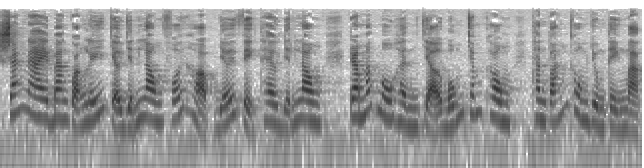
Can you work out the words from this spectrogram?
Sáng nay, Ban Quản lý chợ Vĩnh Long phối hợp với Viettel Vĩnh Long ra mắt mô hình chợ 4.0 thanh toán không dùng tiền mặt.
